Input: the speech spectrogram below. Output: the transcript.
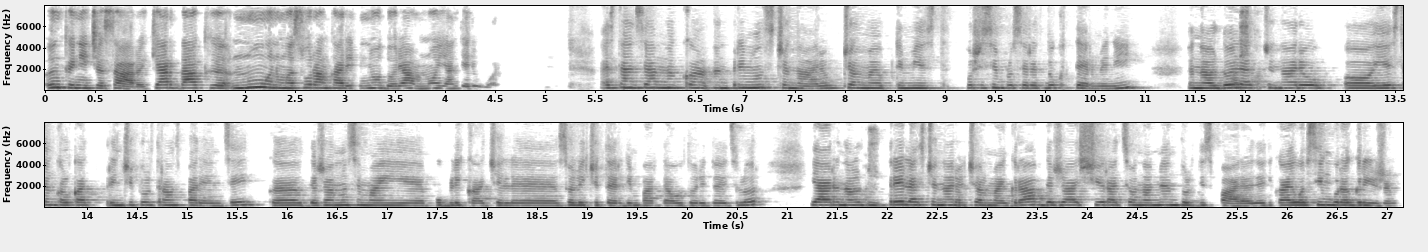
încă necesară, chiar dacă nu în măsura în care ne-o doream noi anterior. Asta înseamnă că, în primul scenariu, cel mai optimist, pur și simplu se reduc termenii în al doilea Așa. scenariu uh, este încălcat principiul transparenței, că deja nu se mai publică acele solicitări din partea autorităților, iar în al treilea scenariu, cel mai grav, deja și raționamentul dispare, adică ai o singură grijă,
